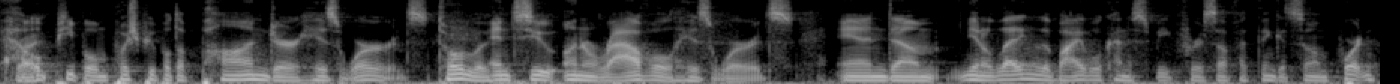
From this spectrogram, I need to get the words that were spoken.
help Right. people and push people to ponder his words, Totally. and to unravel his words. And um, you know, letting the Bible kind of speak for itself. I think it's so important.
